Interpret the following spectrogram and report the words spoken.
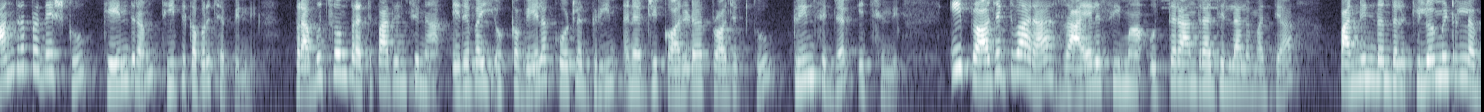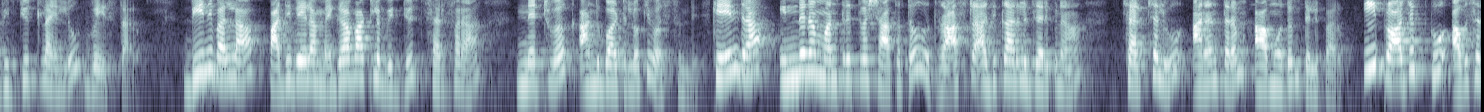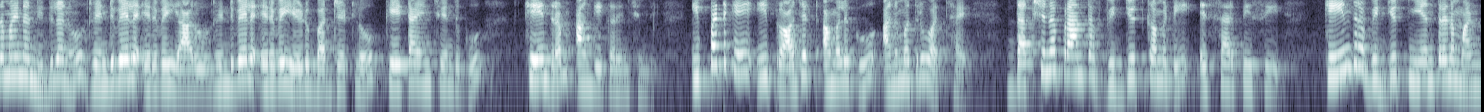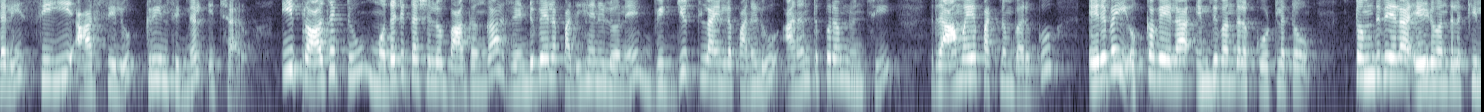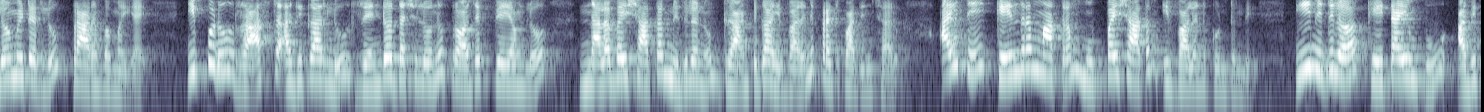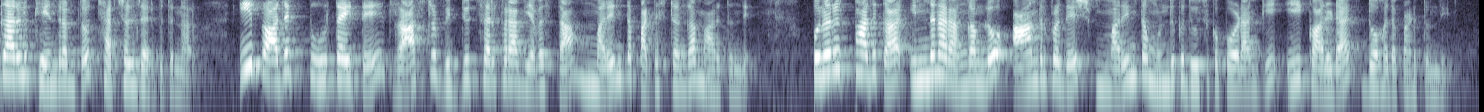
ఆంధ్రప్రదేశ్కు కేంద్రం తీపి కబురు చెప్పింది. ప్రభుత్వం ప్రతిపాదించిన ఇరవై ఒక్క వేల కోట్ల గ్రీన్ ఎనర్జీ కారిడార్ ప్రాజెక్టుకు గ్రీన్ సిగ్నల్ ఇచ్చింది. ఈ ప్రాజెక్ట్ ద్వారా రాయలసీమ ఉత్తరాంధ్ర జిల్లాల మధ్య పన్నెండు వందల కిలోమీటర్ల విద్యుత్ లైన్లు వేస్తారు దీనివల్ల పదివేల మెగావాట్ల విద్యుత్ సరఫరా నెట్వర్క్ అందుబాటులోకి వస్తుంది. కేంద్ర ఇంధన మంత్రిత్వ శాఖతో రాష్ట్ర అధికారులు జరిపిన చర్చలు అనంతరం ఆమోదం తెలిపారు. ఈ ప్రాజెక్టుకు అవసరమైన నిధులను రెండు వేల ఇరవై ఆరు రెండు వేల ఇరవై ఏడు బడ్జెట్లో కేటాయించేందుకు కేంద్రం అంగీకరించింది. ఇప్పటికే ఈ ప్రాజెక్ట్ అమలుకు అనుమతులు వచ్చాయి. దక్షిణ ప్రాంత విద్యుత్ కమిటీ ఎస్ఆర్పిసి కేంద్ర విద్యుత్ నియంత్రణ మండలి సిఈఆర్సీలు గ్రీన్ సిగ్నల్ ఇచ్చారు. ఈ ప్రాజెక్టు మొదటి దశలో భాగంగా రెండు వేల పదిహేనులోనే విద్యుత్ లైన్ల పనులు అనంతపురం నుంచి రామయ్యపట్నం వరకు ఇరవై ఒక్క వేల ఎనిమిది వందల కోట్లతో తొమ్మిది వేల ఏడు వందల కిలోమీటర్లు ప్రారంభమయ్యాయి. ఇప్పుడు రాష్ట్ర అధికారులు రెండో దశలోనూ ప్రాజెక్ట్ వ్యయంలో నలభై శాతం నిధులను గ్రాంట్గా ఇవ్వాలని ప్రతిపాదించారు. అయితే కేంద్రం మాత్రం ముప్పై శాతం ఇవ్వాలనుకుంటుంది. ఈ నిధుల కేటాయింపు అధికారులు కేంద్రంతో చర్చలు జరుపుతున్నారు. ఈ ప్రాజెక్ట్ పూర్తయితే రాష్ట్ర విద్యుత్ సరఫరా వ్యవస్థ మరింత పటిష్టంగా మారుతుంది. పునరుత్పాదక ఇంధన రంగంలో ఆంధ్రప్రదేశ్ మరింత ముందుకు దూసుకుపోవడానికి ఈ కారిడార్ దోహదపడుతుంది.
